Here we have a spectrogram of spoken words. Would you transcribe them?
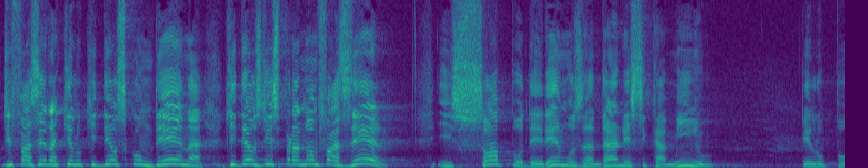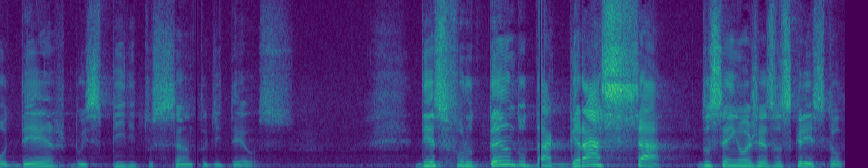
de fazer aquilo que Deus condena, que Deus diz para não fazer. E só poderemos andar nesse caminho pelo poder do Espírito Santo de Deus, desfrutando da graça do Senhor Jesus Cristo.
